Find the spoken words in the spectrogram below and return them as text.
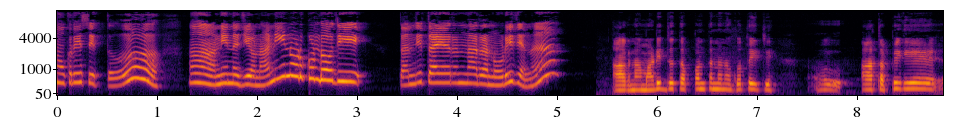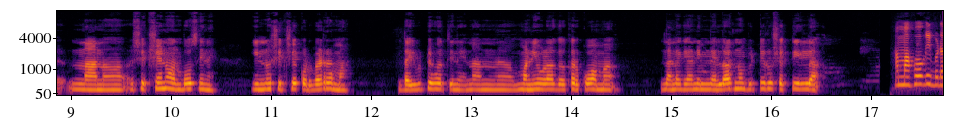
ನೌಕರಿ ಸಿಕ್ತು. ನಿನ್ನ ಜೀವನ ನೀ ನೋಡ್ಕೊಂಡು ಹೋದಿ. ತಂದೆ ತಾಯಿಯರನ್ನಾರ ನೋಡಿದೇನ ಆಗ ನಾ ಮಾಡಿದ್ದು ತಪ್ಪಂತ ನನಗೆ ಗೊತ್ತೈತಿ. ಆ ತಪ್ಪಿಗೆ ನಾನು ಶಿಕ್ಷೆನೂ ಅನುಭವಿಸೀನಿ. ಇನ್ನೂ ಶಿಕ್ಷೆ ಕೊಡ್ಬೇಡ್ರಮ್ಮ. ದಯವಿಟ್ಟು ಹೋಗ್ತೀನಿ ನಾನು ಮನೆಯೊಳಗೆ ಕರ್ಕೋಮ್ಮ ನನಗೆ ನಿಮ್ನೆಲ್ಲರನ್ನೂ ಬಿಟ್ಟಿರೋ ಶಕ್ತಿ ಇಲ್ಲ. ಅಮ್ಮ, ಹೋಗಿ ಬಿಡ.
